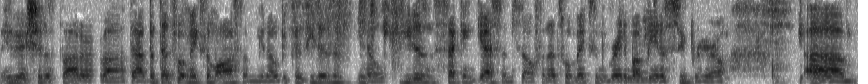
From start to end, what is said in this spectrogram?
maybe I should have thought about that. But that's what makes him awesome, you know, because he doesn't, you know, he doesn't second guess himself, and that's what makes him great about being a superhero. Um,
